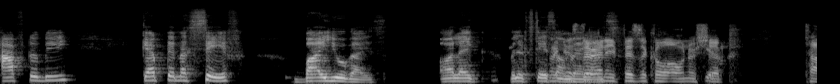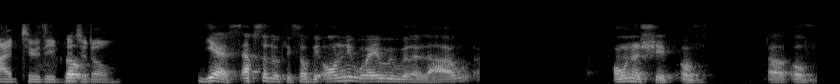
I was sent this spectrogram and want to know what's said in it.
have to be kept in a safe by you guys or like will it stay like, somewhere? Is there else? any physical ownership yeah. tied to the so, digital? Yes, absolutely. So the only way we will allow ownership of uh, of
